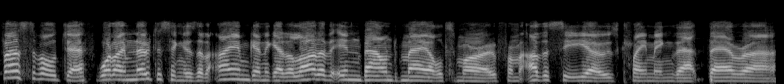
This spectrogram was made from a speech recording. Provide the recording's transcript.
First of all, Jeff, what I'm noticing is that I am going to get a lot of inbound mail tomorrow from other CEOs claiming that they're uh,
